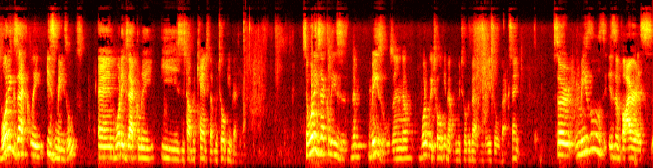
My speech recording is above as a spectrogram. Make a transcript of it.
What exactly is measles, and what exactly is the type of cancer that we're talking about here? So, what exactly is the measles, and uh, what are we talking about when we talk about the measles vaccine? So, measles is a virus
